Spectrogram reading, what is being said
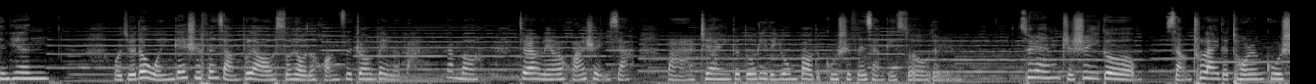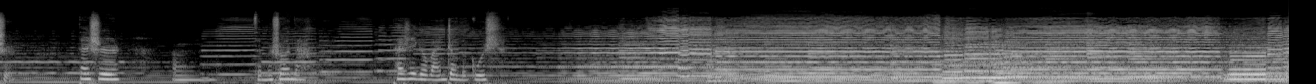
今天，我觉得我应该是分享不了所有的黄字装备了吧。那么，就让灵儿划水一下，把这样一个多莉的拥抱的故事分享给所有的人。虽然只是一个想出来的同人故事，但是，嗯，怎么说呢？它是一个完整的故事。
